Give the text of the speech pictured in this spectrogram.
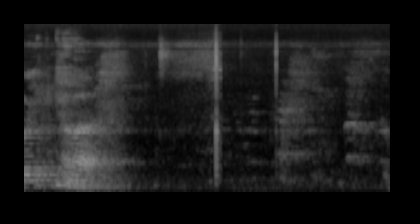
উঠি আবার উঠি আরেকবার ছাড়ি আদাবার একটু নামাই নিয়ে আসি Only you like- বামা বামা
